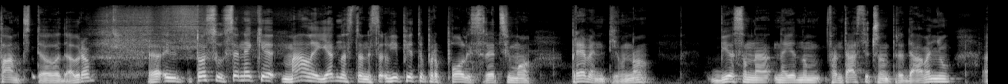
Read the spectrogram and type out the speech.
pamtite ovo dobro. E, to su sve neke male jednostavne vi pijete propolis recimo preventivno, bio sam na, na jednom fantastičnom predavanju uh,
